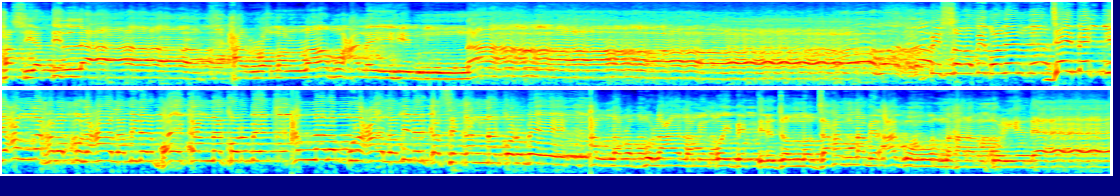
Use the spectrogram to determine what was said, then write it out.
খাসিয়াতিল্লাহ হারামাল্লাহু আলাইহিন নার। আল্লাহ রব্বুল আলামিন ওই ব্যক্তির জন্য জাহান্নামের আগুন হারাম করিয়ে দেয়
